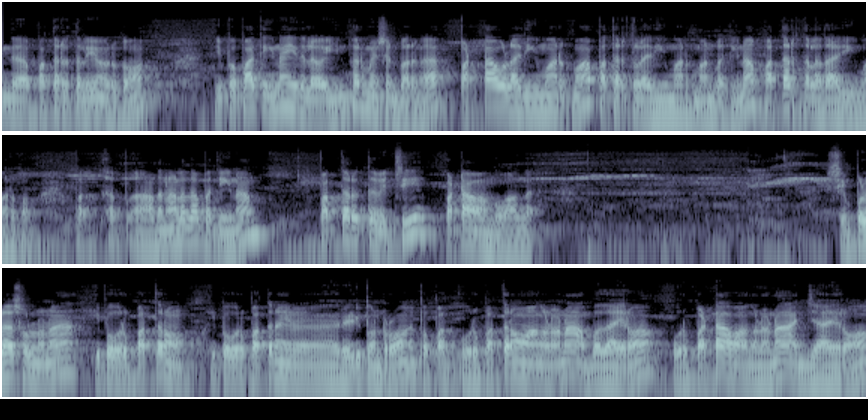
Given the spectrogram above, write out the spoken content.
இந்த பத்திரத்துலேயும் இருக்கும். இப்போ பார்த்தீங்கன்னா இதில் இன்ஃபர்மேஷன் பாருங்கள் பட்டாவில் அதிகமாக இருக்குமா பத்திரத்தில் அதிகமாக இருக்குமான்னு பார்த்தீங்கன்னா பத்திரத்தில் தான் அதிகமாக இருக்கும். பத் அதனால தான் பார்த்தீங்கன்னா பத்திரத்தை வச்சு பட்டா வாங்குவாங்க. சிம்பிளாக சொல்லணுன்னா இப்போ ஒரு பத்திரம் இப்போ ஒரு பத்திரம் ரெடி பண்ணுறோம் இப்போ பத் ஒரு பத்திரம் வாங்கினோன்னா ஐம்பதாயிரம் ஒரு பட்டா வாங்கினோன்னா அஞ்சாயிரம்.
